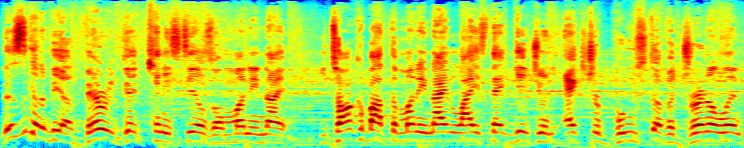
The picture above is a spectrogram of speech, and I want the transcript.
This is going to be a very good Kenny Stills on Monday night. You talk about the Monday night lights, that gives you an extra boost of adrenaline.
